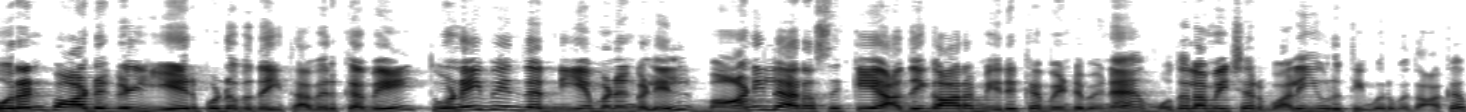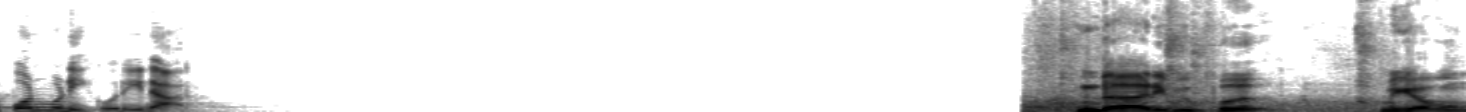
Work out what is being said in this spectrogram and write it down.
முரண்பாடுகள் ஏற்படுவதை தவிர்க்கவே துணைவேந்தர் நியமனங்களில் மாநில அரசுக்கே அதிகாரம் இருக்க வேண்டும் என முதலமைச்சர் வலியுறுத்தி வருவதாக பொன்முடி கூறினார். இந்த அறிவிப்பு மிகவும்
